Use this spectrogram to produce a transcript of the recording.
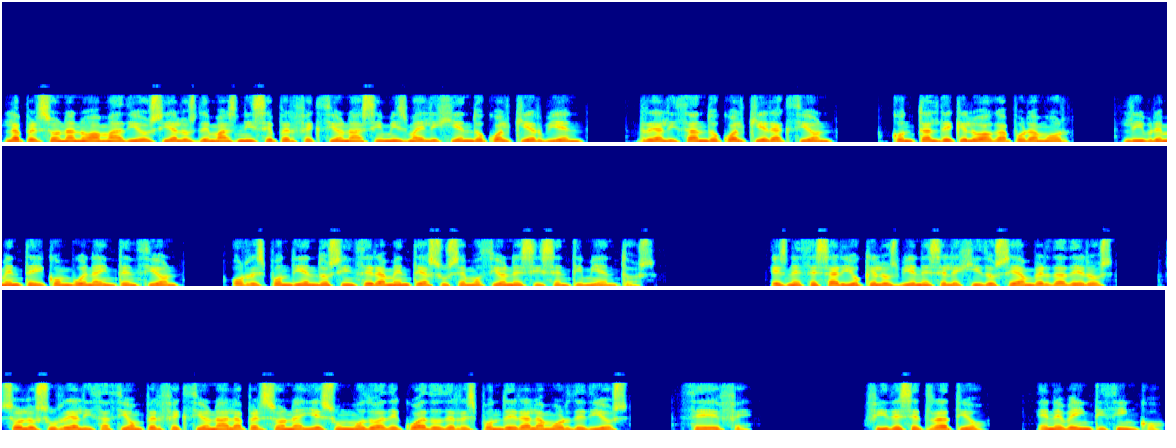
La persona no ama a Dios y a los demás ni se perfecciona a sí misma eligiendo cualquier bien, realizando cualquier acción, con tal de que lo haga por amor, libremente y con buena intención, o respondiendo sinceramente a sus emociones y sentimientos. Es necesario que los bienes elegidos sean verdaderos, solo su realización perfecciona a la persona y es un modo adecuado de responder al amor de Dios, cf. Fides et ratio, N25.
